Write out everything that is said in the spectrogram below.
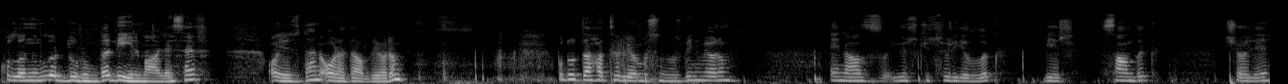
Kullanılır durumda değil maalesef. O yüzden orada alıyorum. Bunu da hatırlıyor musunuz bilmiyorum. En az 100 küsür yıllık bir sandık. Şöyle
